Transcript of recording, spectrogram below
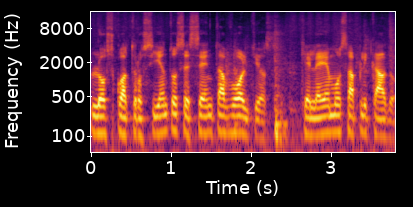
los 460 voltios que le hemos aplicado.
